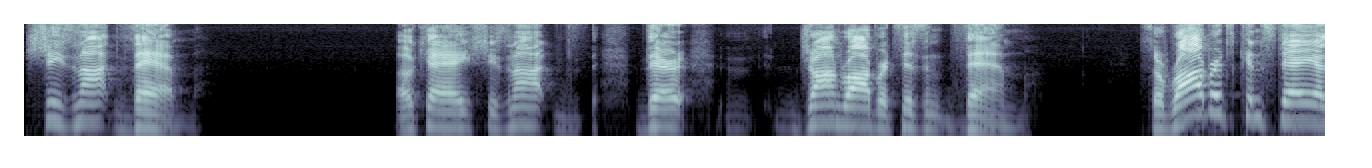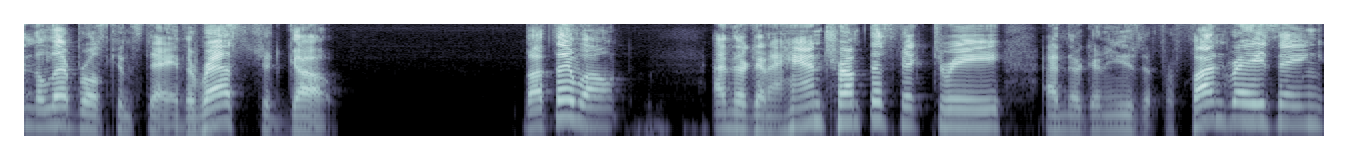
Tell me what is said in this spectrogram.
She's not them. Okay? She's not there. John Roberts isn't them. So Roberts can stay and the liberals can stay. The rest should go. But they won't and they're going to hand Trump this victory, and they're going to use it for fundraising,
